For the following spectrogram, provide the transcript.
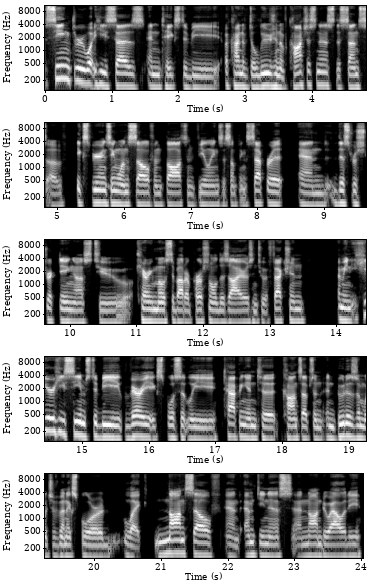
seeing through what he says and takes to be a kind of delusion of consciousness, the sense of experiencing oneself and thoughts and feelings as something separate, and this restricting us to caring most about our personal desires and to affection. I mean, here he seems to be very explicitly tapping into concepts in, in Buddhism, which have been explored, like non self and emptiness and non duality.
